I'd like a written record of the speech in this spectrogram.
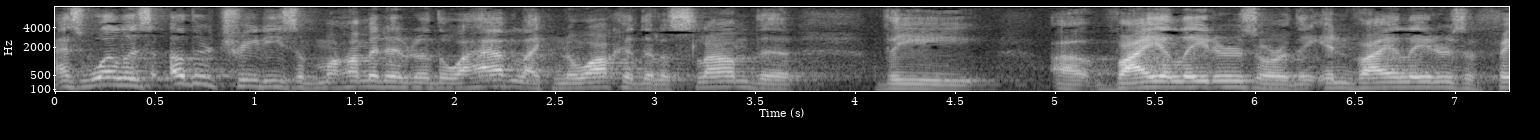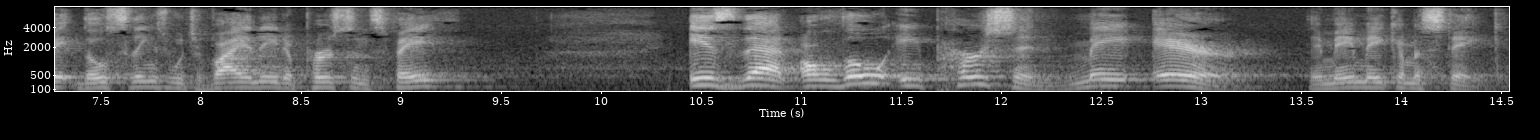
as well as other treaties of Muhammad ibn Abdul Wahhab, like Nawaqid al Islam, the, the uh, violators or the inviolators of faith, those things which violate a person's faith, is that although a person may err, they may make a mistake,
